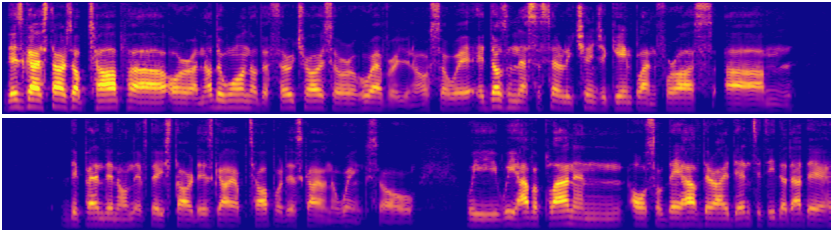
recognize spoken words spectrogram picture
this guy starts up top uh, or another one or the third choice or whoever, you know. So it, it doesn't necessarily change the game plan for us um, depending on if they start this guy up top or this guy on the wing. So we, we have a plan and also they have their identity that, they,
